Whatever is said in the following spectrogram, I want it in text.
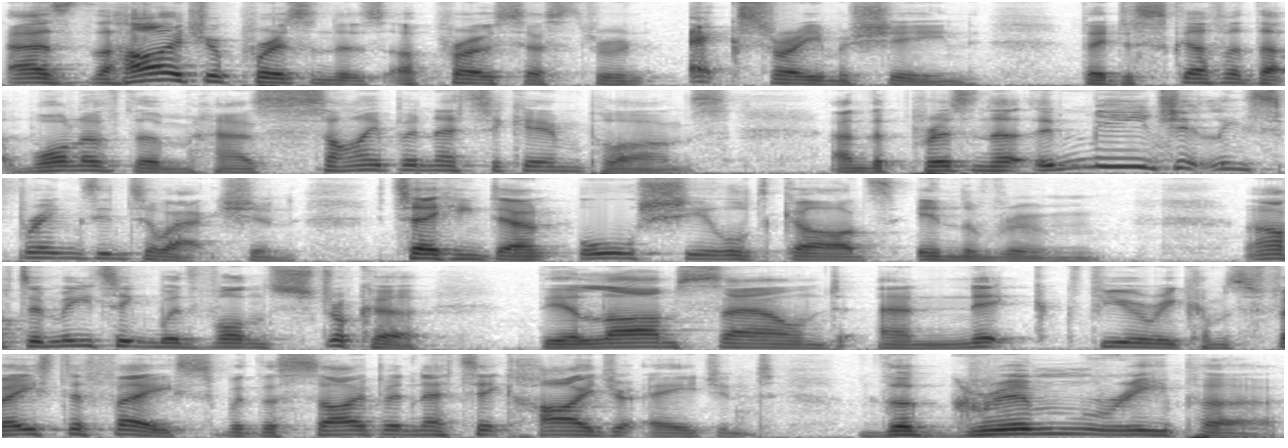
As the Hydra prisoners are processed through an X-ray machine, they discover that one of them has cybernetic implants, and the prisoner immediately springs into action, taking down all shield guards in the room. After meeting with von Strucker, the alarms sound, and Nick Fury comes face to face with the cybernetic Hydra agent, the Grim Reaper,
